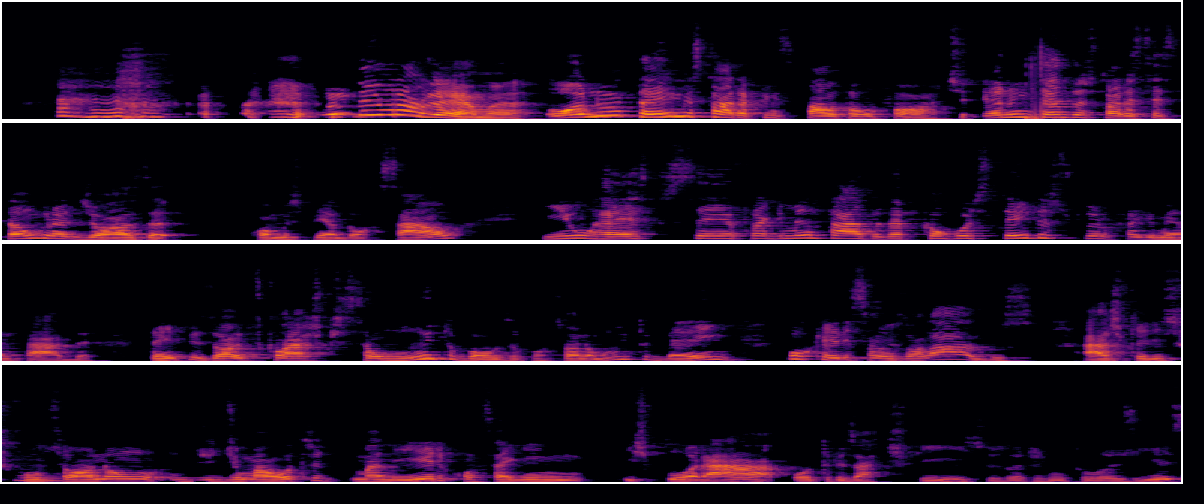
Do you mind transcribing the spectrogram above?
não tem problema. Ou não tem uma história principal tão forte. Eu não entendo a história ser tão grandiosa como Espinha Dorsal e o resto ser fragmentado, até porque eu gostei da estrutura fragmentada. Tem episódios que eu acho que são muito bons e funcionam muito bem porque eles são isolados. Acho que eles funcionam de, de, uma outra maneira e conseguem explorar outros artifícios, outras mitologias,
